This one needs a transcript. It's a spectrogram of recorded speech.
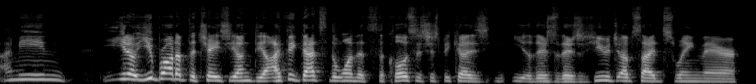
I mean, you know, you brought up the Chase Young deal. I think that's the one that's the closest, just because you know, there's there's a huge upside swing there.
